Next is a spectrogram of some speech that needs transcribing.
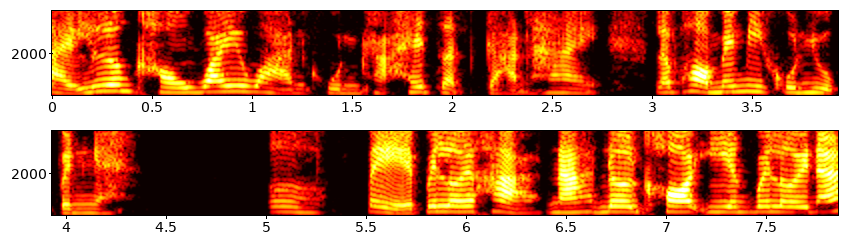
ลาย ๆ เรื่องเขาไหว้วานคุณค่ะ ให้จัดการให้ แล้วพอไม่มีคุณอยู่เป็นไง เออ เป๋ไปเลยค่ะ นะ เดินคอเอียงไปเลยนะ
